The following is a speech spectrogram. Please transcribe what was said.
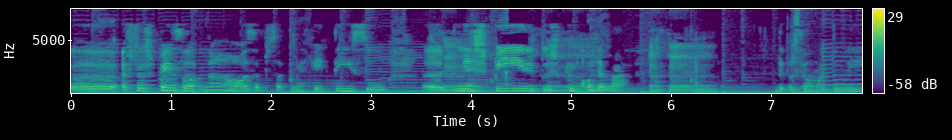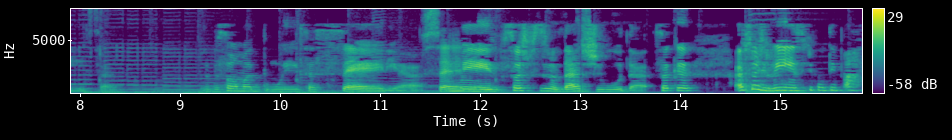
Uh, as pessoas pensam, não, essa pessoa tinha feitiço, uh, uhum. tinha espíritos, uhum. porque olha lá. Uhum. Depressão é uma doença. Depressão é uma doença séria. Sério. Mesmo. As pessoas precisam de ajuda. Só que as pessoas riem, ficam tipo, ah,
